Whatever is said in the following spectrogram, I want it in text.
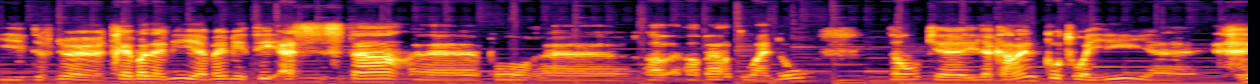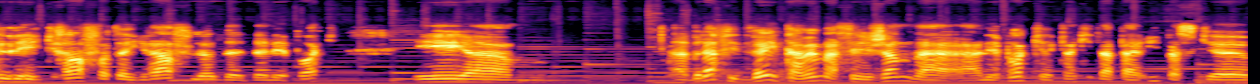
il est devenu un très bon ami. Il a même été assistant pour Robert Doisneau. Donc, euh, il a quand même côtoyé euh, les grands photographes de, de l'époque. Et euh, bref, il devait être quand même assez jeune à, l'époque quand il était à Paris parce que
